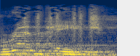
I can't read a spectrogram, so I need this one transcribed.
Rampage.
